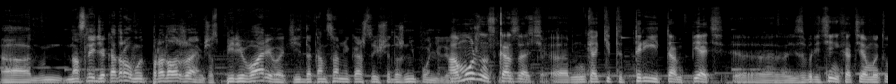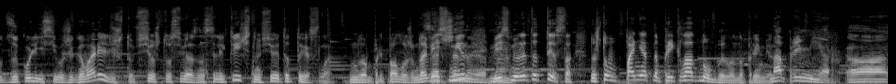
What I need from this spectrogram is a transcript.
э, наследие которого мы продолжаем сейчас переваривать и до конца, мне кажется, еще даже не поняли. А можно сказать э, какие-то три, там, пять э, изобретений, хотя мы тут за кулисье уже говорили, что все, что связано с электричеством, все это Тесла. Ну, там, предположим. Да, весь мир, верно. весь мир это Тесла. Но чтобы понятно, прикладно было, например. Например, э,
